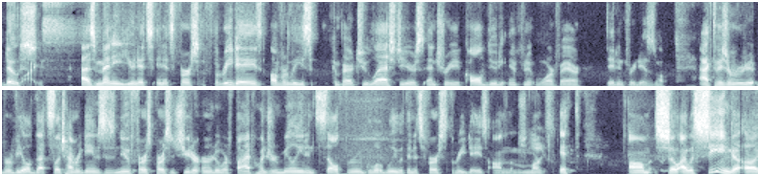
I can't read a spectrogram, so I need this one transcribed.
dose Twice. as many units in its first three days of release compared to last year's entry, Call of Duty Infinite Warfare did in three days as well. Activision re- revealed that Sledgehammer Games' new first-person shooter earned over 500 million in sell-through globally within its first three days on the market. Um, so I was seeing uh,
